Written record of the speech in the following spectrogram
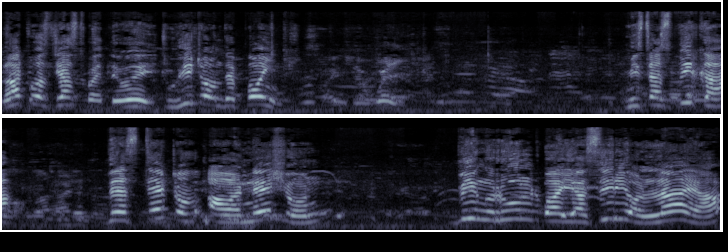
That was just by the way, to hit on the point. The way. Mr. Speaker, the state of our nation being ruled by a serial liar,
